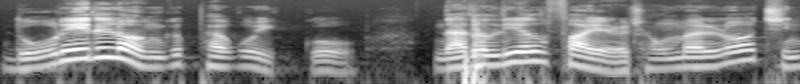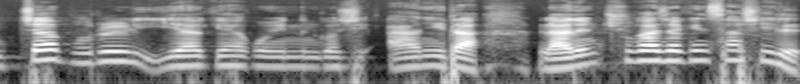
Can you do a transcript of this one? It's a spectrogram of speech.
노래를 언급하고 있고 not a real fire. 정말로 진짜 불을 이야기하고 있는 것이 아니다. 라는 추가적인 사실,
